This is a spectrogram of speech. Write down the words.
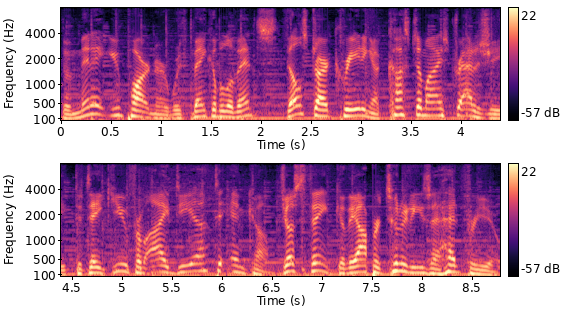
The minute you partner with Bankable Events, they'll start creating a customized strategy to take you from idea to income. Just think of the opportunities ahead for you.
